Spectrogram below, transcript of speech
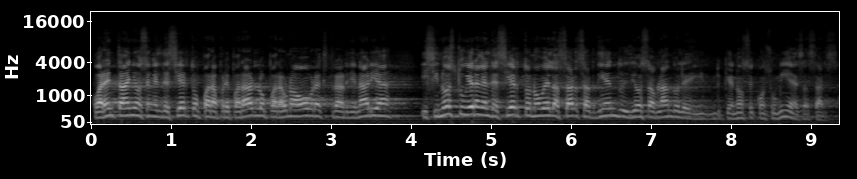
40 años en el desierto para prepararlo para una obra extraordinaria. Y si no estuviera en el desierto, no ve la zarza ardiendo y Dios hablándole y que no se consumía esa zarza.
